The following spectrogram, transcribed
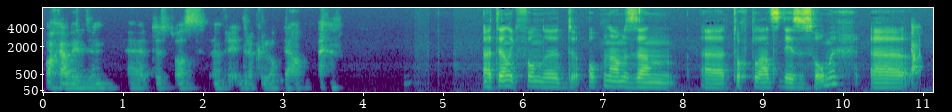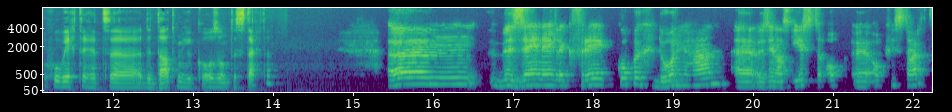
wat gaan we weer doen? dus het was een vrij drukke lockdown. Uiteindelijk vonden de opnames dan toch plaats deze zomer. Ja. Hoe werd er het, de datum gekozen om te starten? Um, we zijn eigenlijk vrij koppig doorgegaan. Uh, we zijn als eerste op, uh, opgestart.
